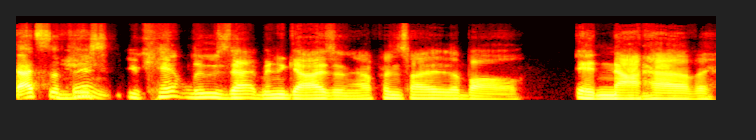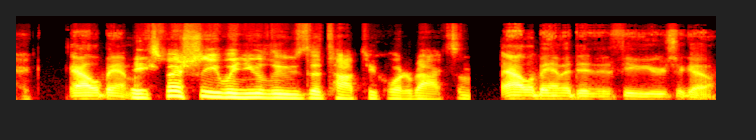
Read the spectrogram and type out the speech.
That's the You, thing. just, you can't lose that many guys on the offense side of the ball and not have a. Alabama. especially when you lose the top two quarterbacks. And Alabama did it a few years ago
